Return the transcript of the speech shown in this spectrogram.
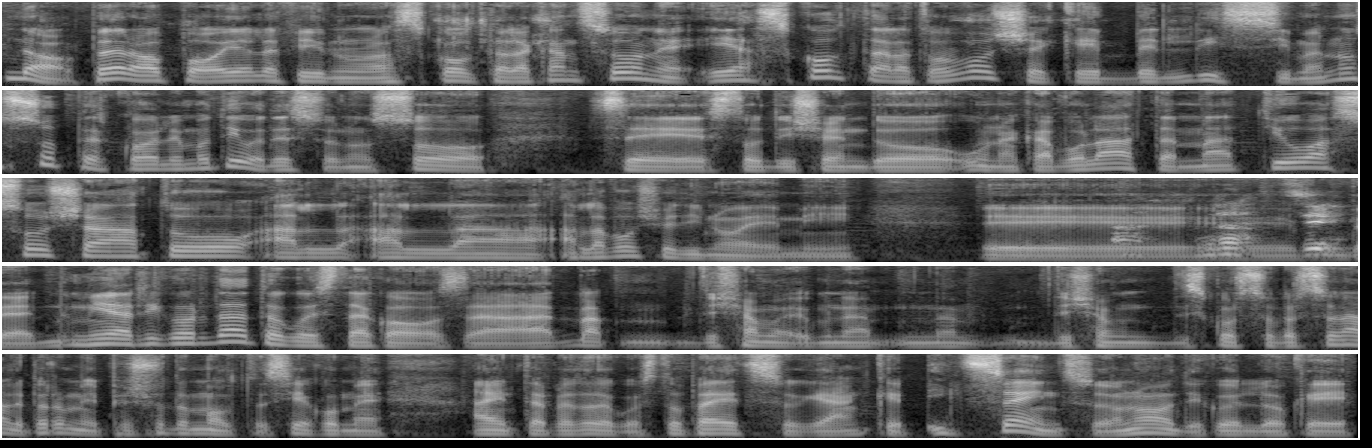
No, però poi alla fine uno ascolta la canzone e ascolta la tua voce che è bellissima. Non so per quale motivo, adesso non so se sto dicendo una cavolata, ma ti ho associato al, alla, alla voce di Noemi. E, ah, beh, mi ha ricordato questa cosa, ma, diciamo, una, diciamo, un discorso personale, però mi è piaciuto molto sia come ha interpretato questo pezzo che anche il senso no, di quello che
